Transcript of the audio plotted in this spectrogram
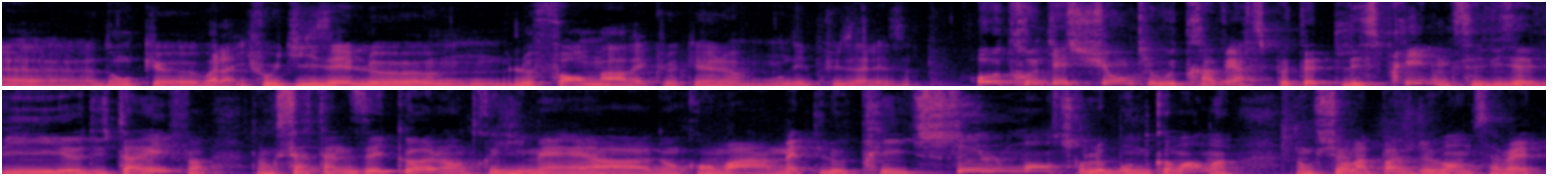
Euh, donc euh, voilà, il faut utiliser le, format avec lequel on est le plus à l'aise. Autre question qui vous traverse peut-être l'esprit, donc c'est vis-à-vis euh, du tarif. Donc certaines écoles, entre guillemets, donc on va mettre le prix seulement sur le bon de commande. Donc sur la page de vente, ça va être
